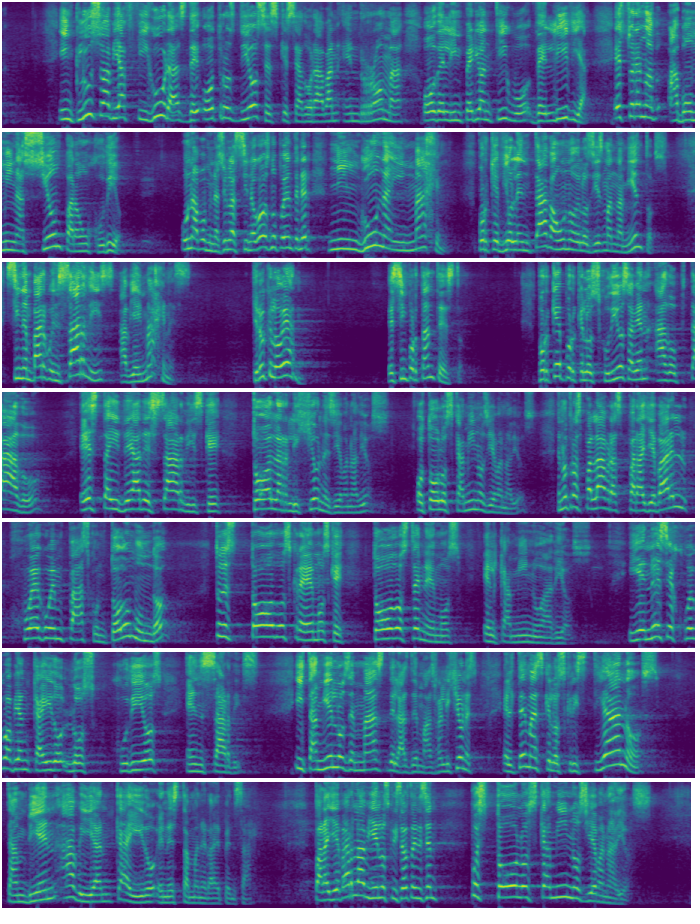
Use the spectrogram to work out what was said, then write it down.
Incluso había figuras de otros dioses que se adoraban en Roma o del imperio antiguo de Lidia. Esto era una abominación para un judío. Una abominación. Las sinagogas no podían tener ninguna imagen porque violentaba uno de los diez mandamientos. Sin embargo, en Sardis había imágenes. Quiero que lo vean. Es importante esto. ¿Por qué? Porque los judíos habían adoptado esta idea de Sardis que todas las religiones llevan a Dios o todos los caminos llevan a Dios. En otras palabras, para llevar el juego en paz con todo mundo, entonces todos creemos que todos tenemos el camino a Dios. Y en ese juego habían caído los judíos en Sardis y también los demás de las demás religiones. El tema es que los cristianos también habían caído en esta manera de pensar. Para llevarla bien, los cristianos también decían, pues todos los caminos llevan a Dios.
